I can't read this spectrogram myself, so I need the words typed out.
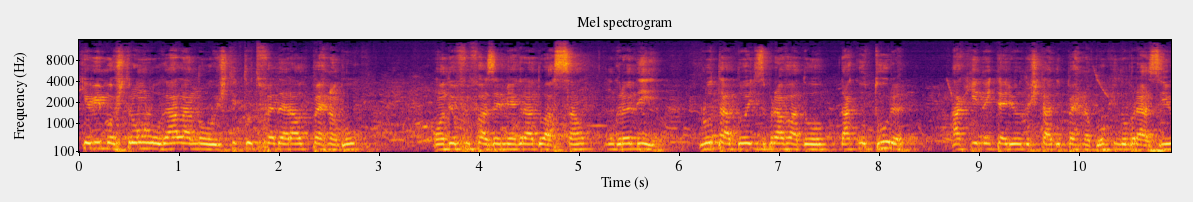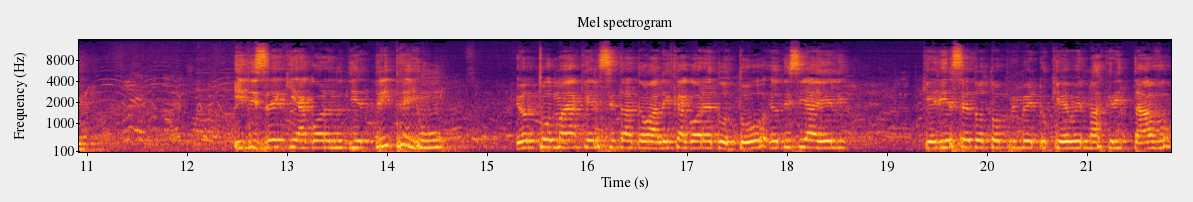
que me mostrou um lugar lá no Instituto Federal de Pernambuco, onde eu fui fazer minha graduação, um grande lutador e desbravador da cultura aqui no interior do estado de Pernambuco e no Brasil. E dizer que agora no dia 31, eu tô mais aquele cidadão ali que agora é doutor, eu dizia a ele, queria ser doutor primeiro do que eu, ele não acreditava.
